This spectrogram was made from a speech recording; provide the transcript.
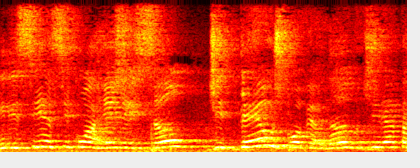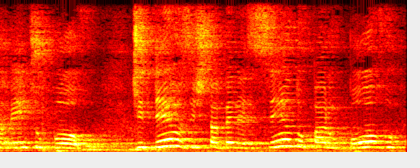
Inicia-se com a rejeição de Deus governando diretamente o povo de Deus estabelecendo para o povo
